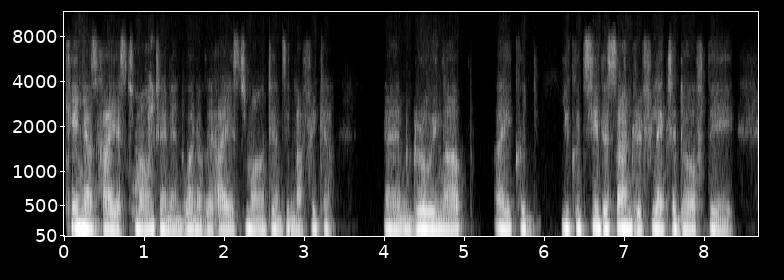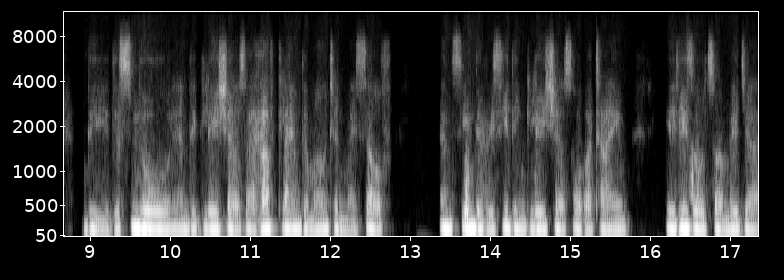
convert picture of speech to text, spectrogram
Kenya's highest mountain and one of the highest mountains in Africa. And growing up, I could you could see the sun reflected off the the the snow and the glaciers. I have climbed the mountain myself and seen the receding glaciers over time. It is also a major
